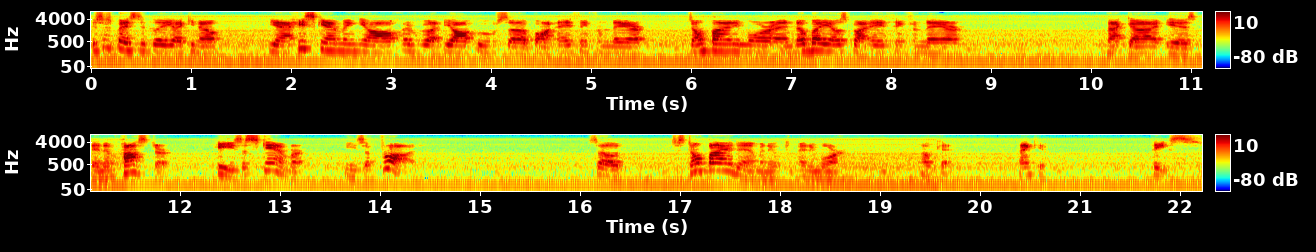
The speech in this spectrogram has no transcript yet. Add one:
it's just basically like you know, yeah, he's scamming y'all. Everybody, y'all who's uh, bought anything from there, don't buy anymore, and nobody else buy anything from there. That guy is an imposter. He's a scammer. He's a fraud. So just don't buy into him any, anymore. Okay. Thank you. Peace.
